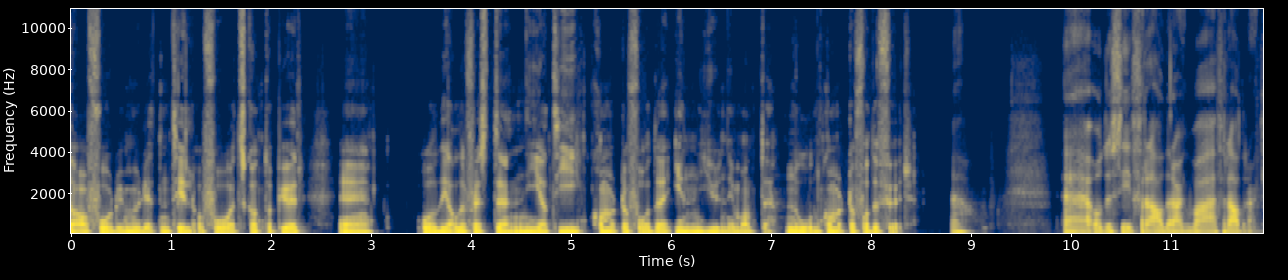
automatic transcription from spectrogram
Da får du muligheten til å få et skatteoppgjør. Eh, og de aller fleste, ni av ti, kommer til å få det innen juni måned. Noen kommer til å få det før. Ja. Eh, Og du sier fradrag. Hva er fradrag?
